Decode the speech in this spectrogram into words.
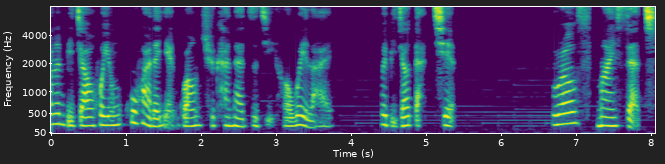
他们比较会用固化的眼光去看待自己和未来，会比较胆怯。Growth mindset，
